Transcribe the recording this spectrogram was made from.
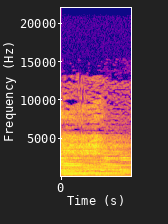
know.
